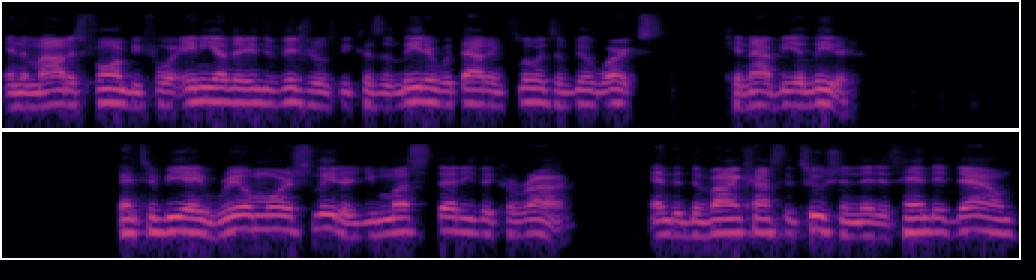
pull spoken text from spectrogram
in the mildest form before any other individuals, because a leader without influence of good works cannot be a leader. And to be a real Moorish leader, you must study the Quran and the divine constitution that is handed down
